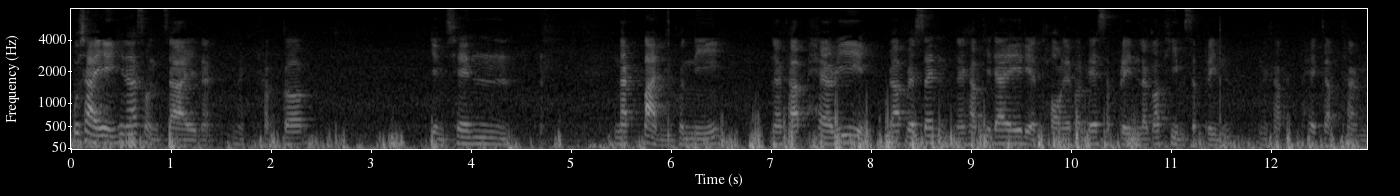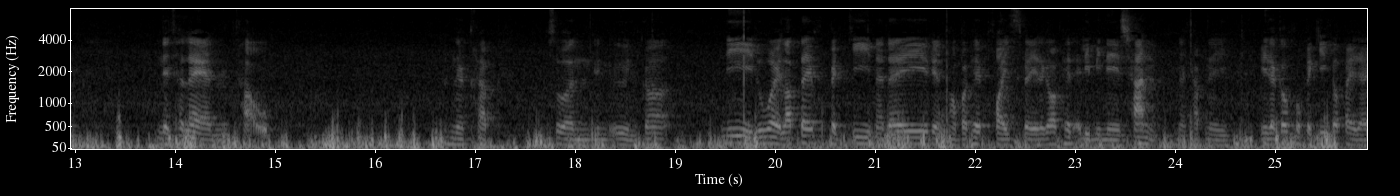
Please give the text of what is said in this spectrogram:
ผู้ชายเองที่น่าสนใจนะนะครับก็อย่างเช่นนักปั่นคนนี้นะครับแฮร์รี่ราฟเฟเซนนะครับที่ได้เหรียญทองในประเภท sprint แล้วก็ team sprint นะครับให้กับทางเนเธอร์แลนด์เขานะครับส่วนอื่นๆก็ นี่ด้วยลอตเต้โคเปกกี้นะได้เหรียญทองประเภท points race แล้วก็ประเภท eliminationนะครับในนี่แล้วก็โคเปกกี้ก็ไปได้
